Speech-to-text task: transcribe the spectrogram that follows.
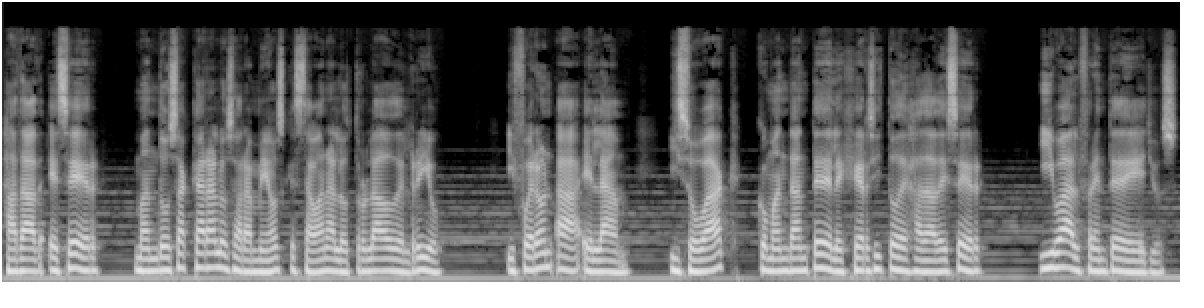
Hadad Eser mandó sacar a los arameos que estaban al otro lado del río, y fueron a Elam, y Sobac, comandante del ejército de Hadad Eser, iba al frente de ellos.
